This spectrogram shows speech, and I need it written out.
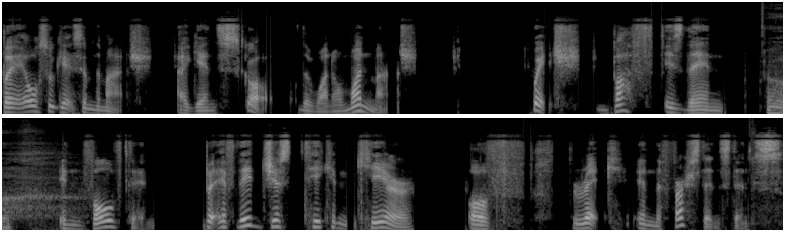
But it also gets him the match against Scott, the one-on-one match, which Buff is then Oh, involved in. But if they'd just taken care of Rick in the first instance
